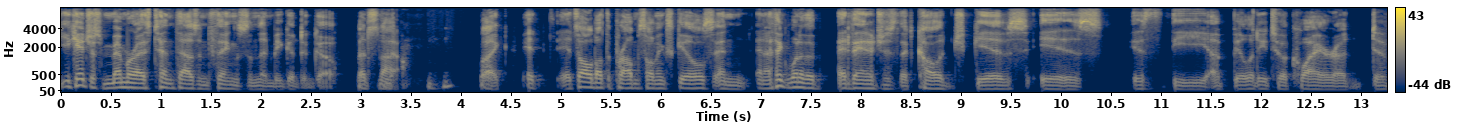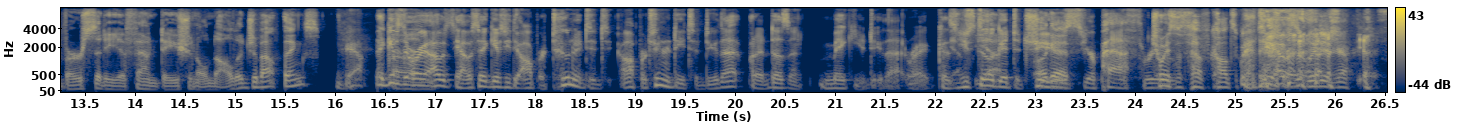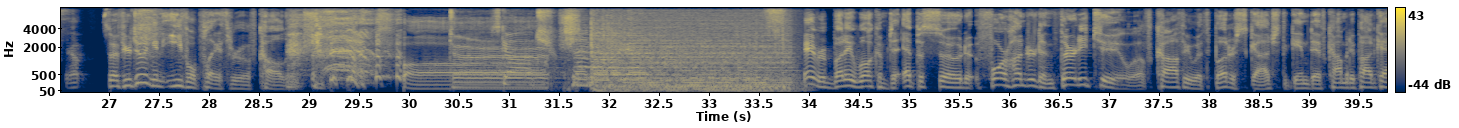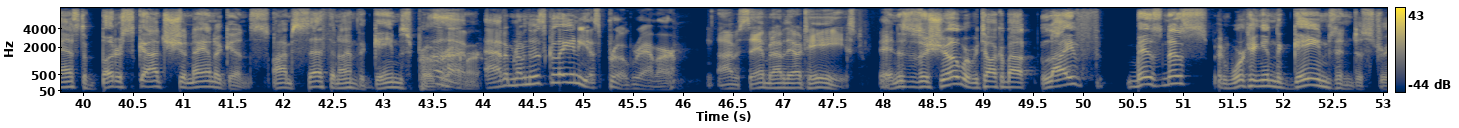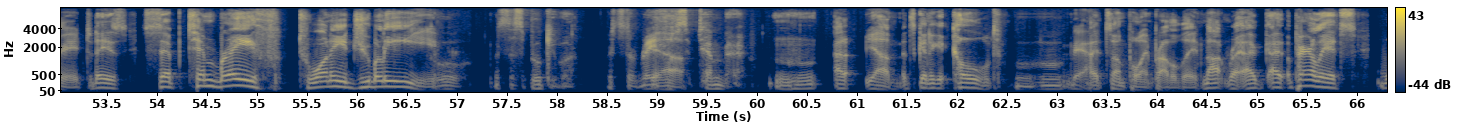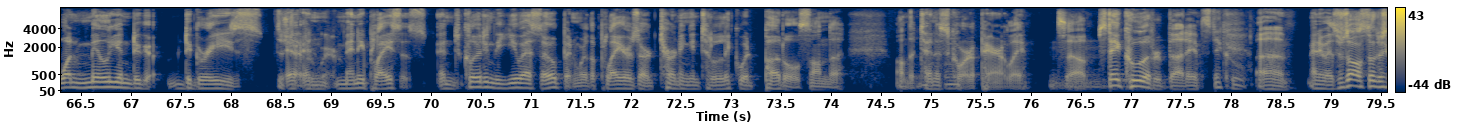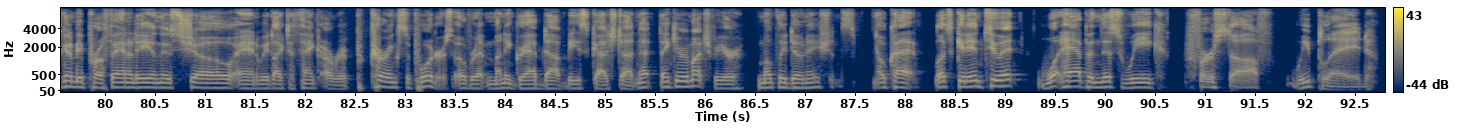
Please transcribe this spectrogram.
you can't just memorize 10,000 things and then be good to go. That's not No. like it it's all about the problem solving skills and and I think one of the advantages that college gives is is the ability to acquire a diversity of foundational knowledge about things. Yeah, it gives you. Um, I was. Yeah, I would say it gives you the opportunity to opportunity to do that, but it doesn't make you do that, right? Because you still Yeah. get to choose Again, your path through. Choices have consequences. They absolutely do. Yeah. Yes. Yep. So if you're doing an evil playthrough of college, Hey everybody, welcome to episode 432 of Coffee with Butterscotch, the game dev comedy podcast of Butterscotch Shenanigans. I'm Seth and I'm the games programmer. I'm programmer. Adam, and I'm the miscellaneous programmer. I'm Sam, and I'm the artiste. And this is a show where we talk about life, business, and working in the games industry. Today's September 8th, 20 Jubilee. Ooh, it's the spooky one. It's the Wraith Yeah. of September. hmm yeah, it's going to get cold Mm-hmm. Yeah, at some point, probably. Not right. I, I, apparently, it's 1 million deg- degrees Just in everywhere. many places, including the U.S. Open, where the players are turning into liquid puddles on the on the tennis court, apparently. So stay cool, everybody. Stay cool. Uh, anyways, there's also there's going to be profanity in this show, and we'd like to thank our recurring supporters over at moneygrab.bscotch.net. Thank you very much for your monthly donations. Okay, let's get into it. What happened this week? First off, we played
